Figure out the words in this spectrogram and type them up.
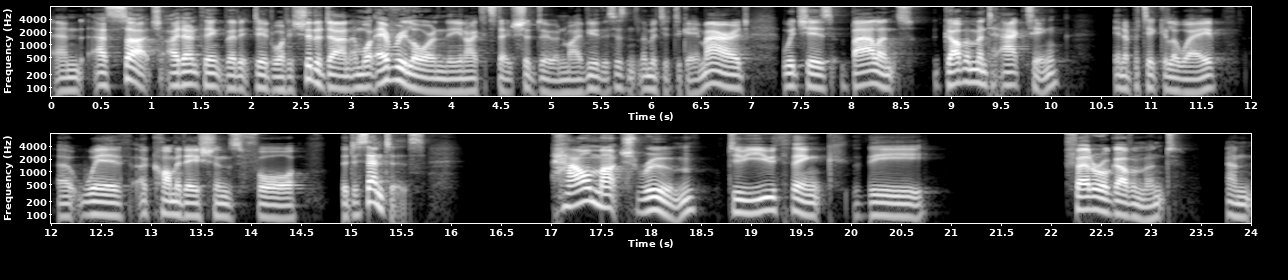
And as such, I don't think that it did what it should have done and what every law in the United States should do, in my view. This isn't limited to gay marriage, which is balance government acting in a particular way uh, with accommodations for the dissenters. How much room do you think the federal government and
